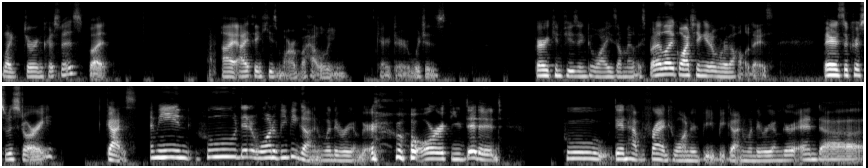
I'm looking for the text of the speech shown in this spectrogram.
like during Christmas, but I I think he's more of a Halloween character, which is very confusing to why he's on my list. But I like watching it over the holidays. There's a Christmas story. Guys, I mean, who didn't want a BB gun when they were younger? or if you didn't, who didn't have a friend who wanted a BB gun when they were younger? And uh,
